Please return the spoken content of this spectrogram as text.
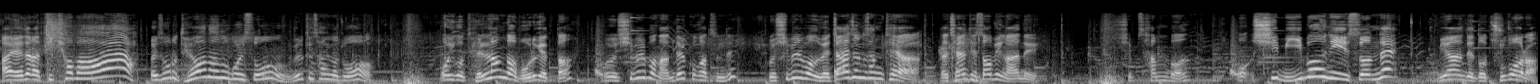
아 얘들아 비켜봐! 아니, 서로 대화 나누고 있어 왜 이렇게 사이가 좋아 어 이거 될란가 모르겠다 어 11번 안 될 것 같은데? 그리고 11번 왜 짜증 상태야 나 쟤한테 서빙 안해 13번? 어 12번이 있었네? 미안한데 너 죽어라.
